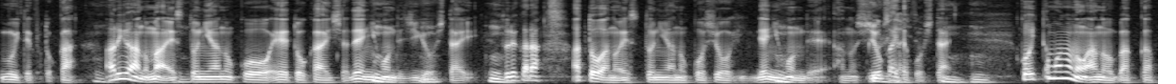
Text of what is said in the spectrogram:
動いていくとか、あるいはあの、まあ、エストニアのこう、えー、と会社で日本で事業をしたい、うん。それからあとあのエストニアのこう商品で日本で、あの市場開拓をしたい、こういったもののあのバックアップ。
